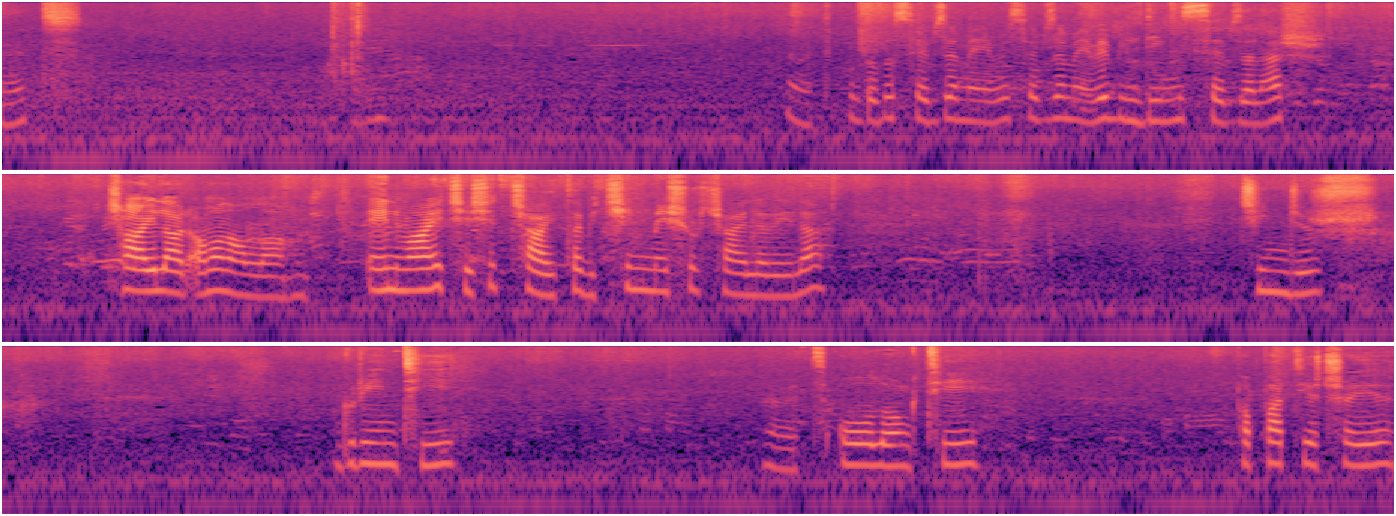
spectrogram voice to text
Evet. Bakalım. Evet, burada da sebze meyve, sebze meyve bildiğimiz sebzeler. Çaylar aman Allah'ım. Envai çeşit çay. Tabii Çin meşhur çaylarıyla. Ginger, green tea, evet, oolong tea, papatya çayı.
